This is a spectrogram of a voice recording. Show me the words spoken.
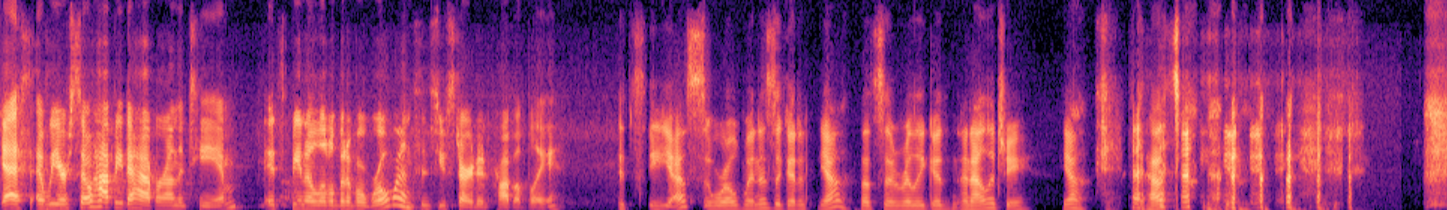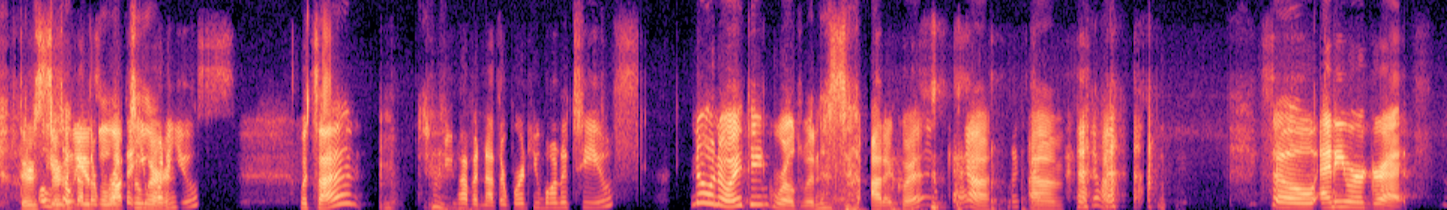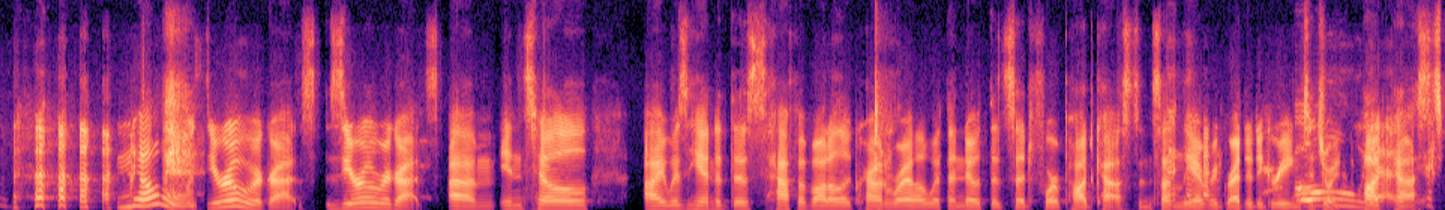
Yes, and we are so happy to have her on the team. It's been a little bit of a whirlwind since you started, probably. It's yes, a whirlwind is a good yeah, that's a really good analogy. Yeah. It has to be. There's Oh, so certainly is a word lot that to you learn. want to use? What's that? Do you have another word you wanted to use? No, no, I think whirlwind is adequate. Yeah. Okay. Um yeah. So, any regrets? No, zero regrets. Zero regrets. Um, until I was handed this half a bottle of Crown Royal with a note that said for podcast, and suddenly I regretted agreeing to join Oh, the yes.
